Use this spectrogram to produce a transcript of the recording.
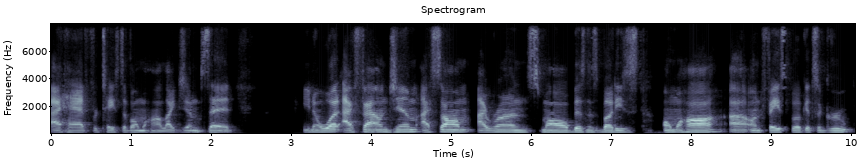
I had for Taste of Omaha. Like Jim said, you know what? I found Jim. I saw him. I run Small Business Buddies Omaha uh, on Facebook. It's a group,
